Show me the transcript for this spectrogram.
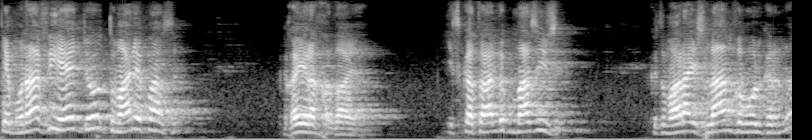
کے منافی ہے جو تمہارے پاس ہے، غیر خدایا اس کا تعلق ماضی سے۔ کہ تمہارا اسلام قبول کرنا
